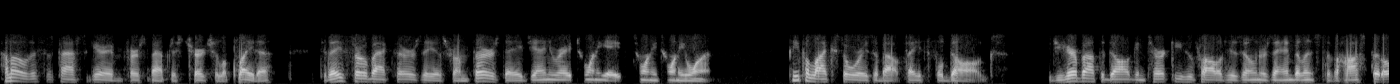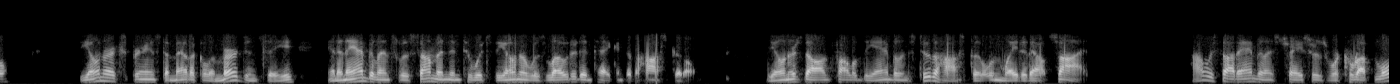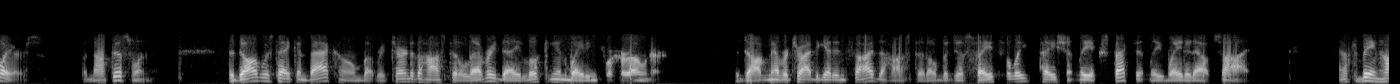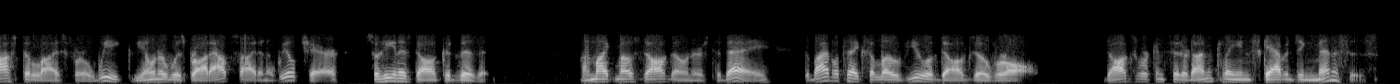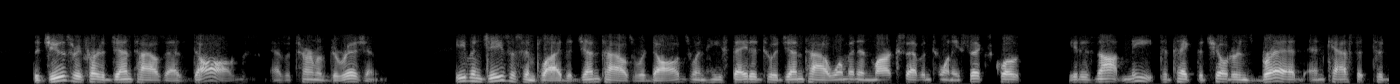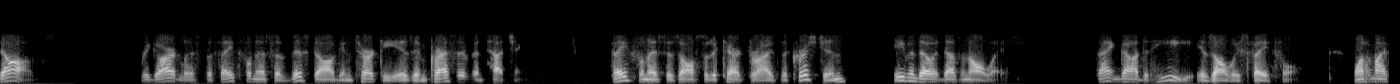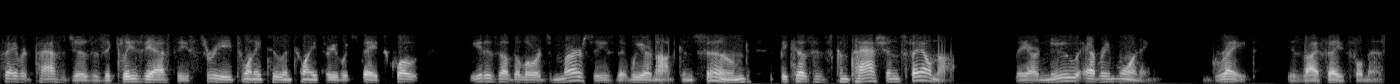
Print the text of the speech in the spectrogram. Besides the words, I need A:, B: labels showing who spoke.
A: Hello, this is Pastor Gary from First Baptist Church of La Plata. Today's Throwback Thursday is from Thursday, January 28, 2021. People like stories about faithful dogs. Did you hear about the dog in Turkey who followed his owner's ambulance to the hospital? The owner experienced a medical emergency, and an ambulance was summoned into which the owner was loaded and taken to the hospital. The owner's dog followed the ambulance to the hospital and waited outside. I always thought ambulance chasers were corrupt lawyers, but not this one. The dog was taken back home but returned to the hospital every day looking and waiting for her owner. The dog never tried to get inside the hospital, but just faithfully, patiently, expectantly waited outside. After being hospitalized for a week, the owner was brought outside in a wheelchair so he and his dog could visit. Unlike most dog owners today, the Bible takes a low view of dogs overall. Dogs were considered unclean, scavenging menaces. The Jews refer to Gentiles as dogs as a term of derision. Even Jesus implied that Gentiles were dogs when he stated to a Gentile woman in Mark 7:26, quote, "It is not meet to take the children's bread and cast it to dogs." Regardless, the faithfulness of this dog in Turkey is impressive and touching. Faithfulness is also to characterize the Christian, even though it doesn't always. Thank God that he is always faithful. One of my favorite passages is Ecclesiastes 3:22 and 23 which states, quote, it is of the Lord's mercies that we are not consumed, because his compassions fail not. They are new every morning. Great is thy faithfulness.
